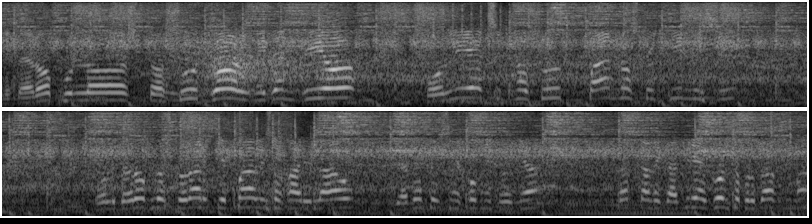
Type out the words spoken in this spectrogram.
Λιμπερόπουλος, το σουτ γκολ 0-2. Πολύ έξυπνο σουτ πάνω στην κίνηση. Ο Λιμπερόπουλος σκοράρει και πάλι στο Χαριλάου για δεύτερη συνεχόμενη χρονιά. Κάτι τα 13 γκολ στο πρωτάθλημα.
